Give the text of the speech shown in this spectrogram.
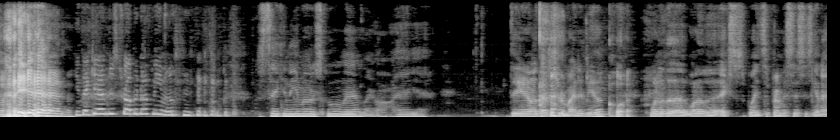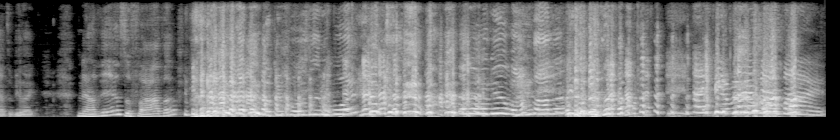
yeah. He's like, "Yeah, I'm just dropping off Nemo." Just taking Nemo to school, man. I was like, oh, hey, yeah. Do you know what that just reminded me of? One of the one of the ex white supremacists is gonna have to be like, now there's a father looking for his little boy. I never knew my father. Ah, I love that part.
